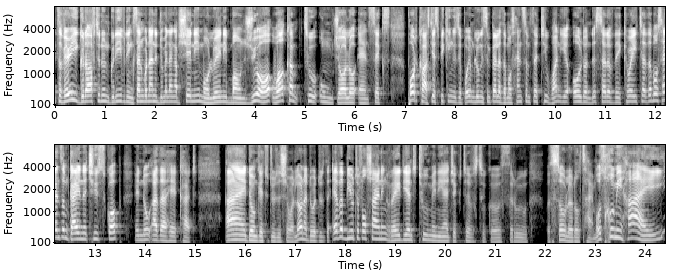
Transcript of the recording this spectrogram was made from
It's a very good afternoon, good evening. Sanbonani Dumelang Absheni, Molweni, bonjour. Welcome to Umjolo and Sex podcast. Here speaking is your boy Mlungi Simpela, the most handsome 31 year old on this side of the equator, the most handsome guy in a cheese scope and no other haircut. I don't get to do the show alone. I do it with the ever beautiful, shining, radiant, too many adjectives to go through with so little time. Oskumi, hi.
